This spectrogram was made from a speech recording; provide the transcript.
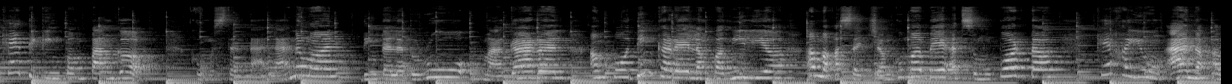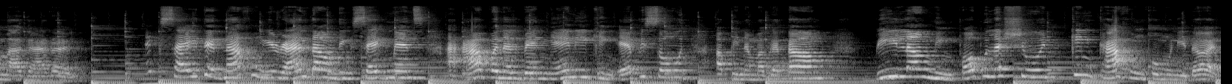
keti king Pampanga. Kumusta tala naman, ding talaturo, magaral, ang poding karelang pamilya ang makasadyang gumabe at sumuporta kaya kayong anak ang magaral. Excited na kung i-rundown ding segments aapan alben ngeni king episode a pinamagatang bilang ning populasyon king kakong komunidad.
